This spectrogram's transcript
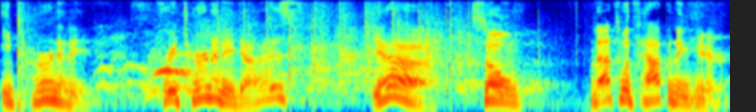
eternity. For eternity, guys. Yeah. So that's what's happening here.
